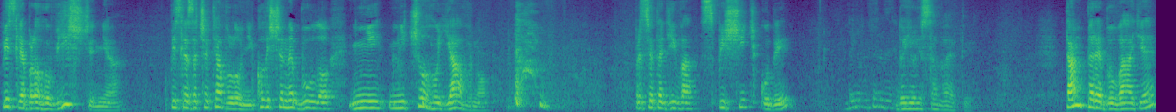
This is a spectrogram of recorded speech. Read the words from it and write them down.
після благовіщення, після зачаття в лоні, коли ще не було ні, нічого явно, Пресвята Діва спішіть куди? До Єлисавети. Там перебуває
